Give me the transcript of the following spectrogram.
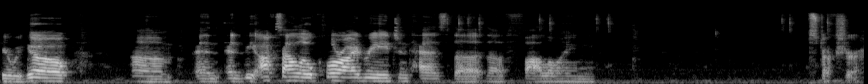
Here we go. Um, and, and the oxalyl chloride reagent has the, the following structure.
